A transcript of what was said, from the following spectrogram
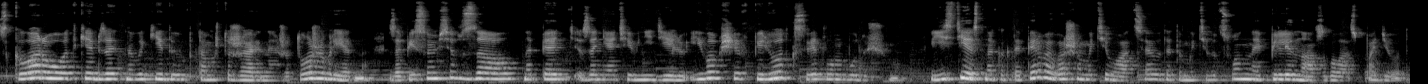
сковородки обязательно выкидываем, потому что жареное же тоже вредно. Записываемся в зал на 5 занятий в неделю и вообще вперед к светлому будущему. Естественно, когда первая ваша мотивация, вот эта мотивационная пелена с глаз падет,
